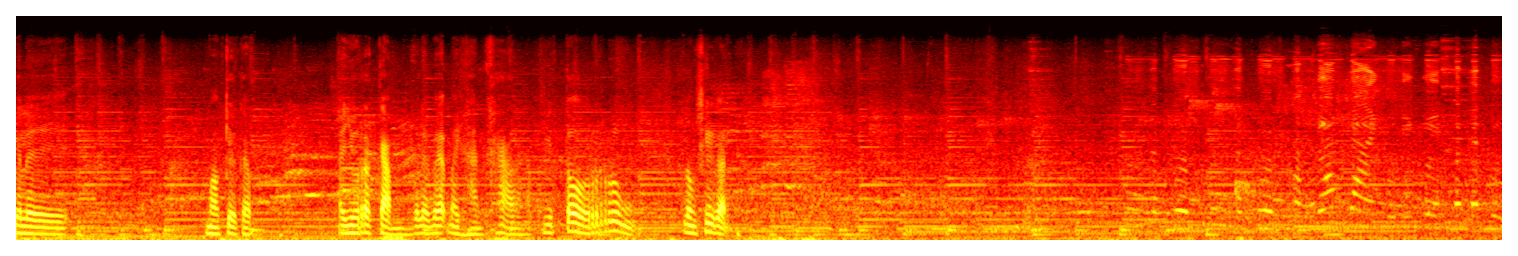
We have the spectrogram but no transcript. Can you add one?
ก็เลยหมอเกี่ยวกับอายุรกรรมก็เลยแวะมาทานข้าวนะครับพี่โต้รุ่งลงชื่อก่อนอุณหภูมิอุณหภูมิของร่างกายอยู่ในเกณฑ์ปกติ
